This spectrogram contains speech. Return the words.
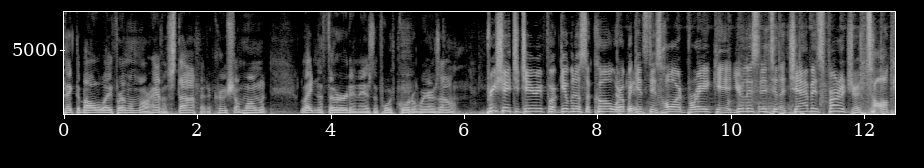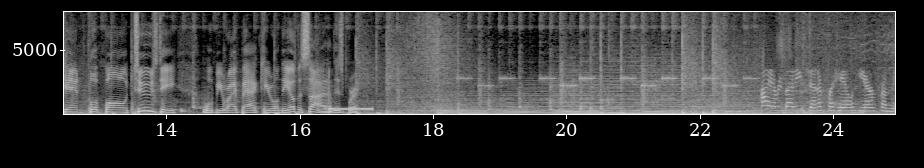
take the ball away from them or have a stop at a crucial moment late in the third and as the fourth quarter wears on. Appreciate you, Jerry, for giving us a call. We're up against this hard break, and you're listening to the Chavis Furniture Talking Football Tuesday. We'll be right back here on the other side of this break. Everybody. Jennifer Hale here from the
